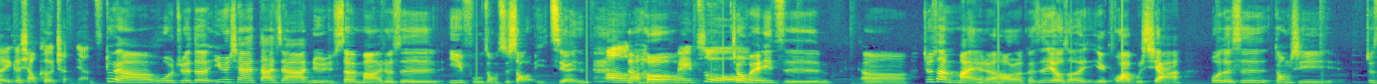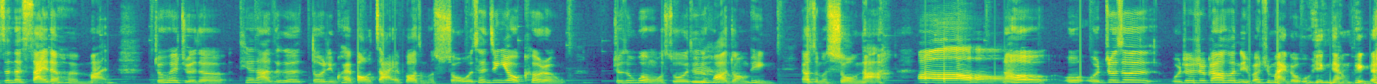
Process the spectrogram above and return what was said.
的一个小课程这样子。对啊，我觉得因为现在大家女生嘛，就是衣服总是少一件，哦然后没错，就会一直呃，就算买了好了，可是有时候也挂不下，或者是东西就真的塞得很满，就会觉得天哪，这个都已经快爆炸也，不知道怎么收。我曾经也有客人就是问我说，就是嗯化妆品要怎么收纳，哦，然后我我就是我就是跟他说，你要不要去买个无印良品的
